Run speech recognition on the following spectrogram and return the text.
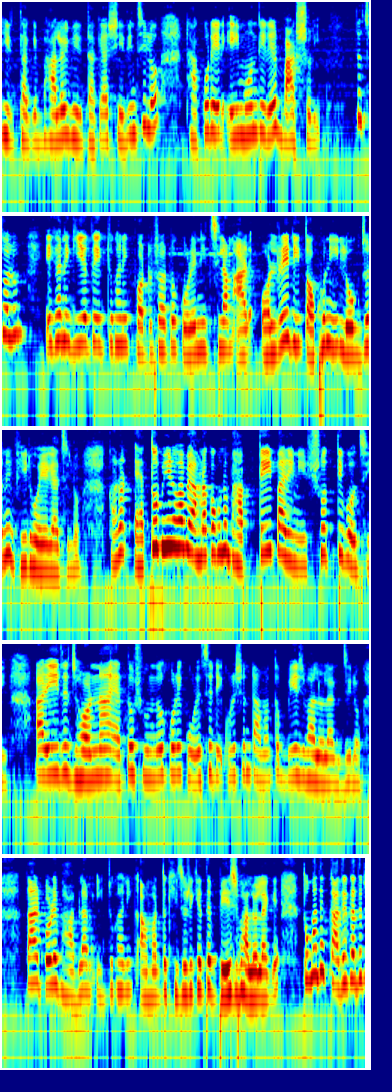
ভিড় থাকে, ভালোই ভিড় থাকে। আর সেদিন ছিল ঠাকুরের এই মন্দিরের বাৎসরিক। তো চলুন, এখানে গিয়ে তো একটুখানি ফটো টটো করে নিচ্ছিলাম। আর অলরেডি তখনই লোকজনের ভিড় হয়ে গেছিল। কারণ এত ভিড় হবে আমরা কখনো ভাবতেই পারিনি, সত্যি বলছি। আর এই যে ঝর্ণা এত সুন্দর করে করেছে, ডেকোরেশনটা আমার তো বেশ ভালো লাগছিল। তারপরে ভাবলাম, একটুখানি আমার তো খিচুড়ি খেতে বেশ ভালো লাগে। তোমাদের কাদের কাদের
